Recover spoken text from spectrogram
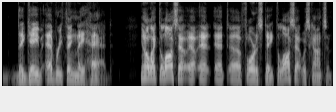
they gave everything they had, you know, like the loss at at, at uh, Florida State, the loss at Wisconsin,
